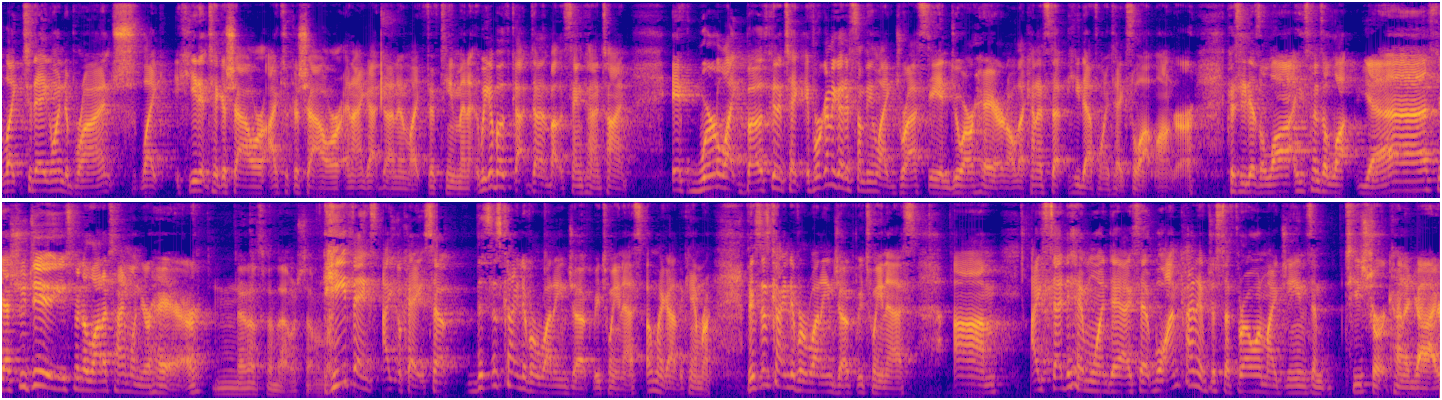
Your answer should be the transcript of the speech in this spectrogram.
like today going to brunch, like he didn't take a shower, I took a shower, and I got done in like 15 minutes. We both got done about the same kind of time. If we're like both gonna take, if we're gonna go to something like dressy and do our hair and all that kind of stuff, he definitely takes a lot longer because he does a lot. He spends a lot. Yes, yes, you do. You spend a lot of time on your hair. Mm, I don't spend that much time on He thinks, I, okay, so this is kind of a running joke between us. Oh my God, the camera. This is kind of a running joke between us. Um, I said to him one day, I said, well, I'm kind of just a throw on my jeans and t-shirt kind of guy.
